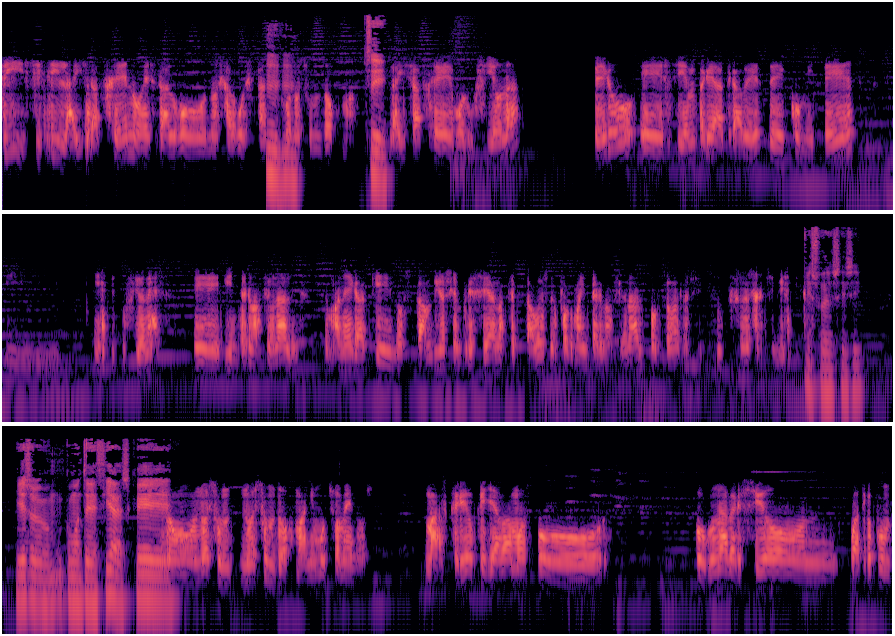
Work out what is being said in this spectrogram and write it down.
Sí, sí, sí, la ISAG no es algo, no es algo estático, no es un dogma. Sí, la ISAG evoluciona, pero eh, siempre a través de comités y instituciones eh, internacionales, de manera que los cambios siempre sean aceptados de forma internacional por todas las instituciones archivísticas. eso es, sí, sí. Y eso, como te decía, es que No, no, es un, no es un dogma, ni mucho menos. Más, creo que ya vamos por, por una versión 4.0.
